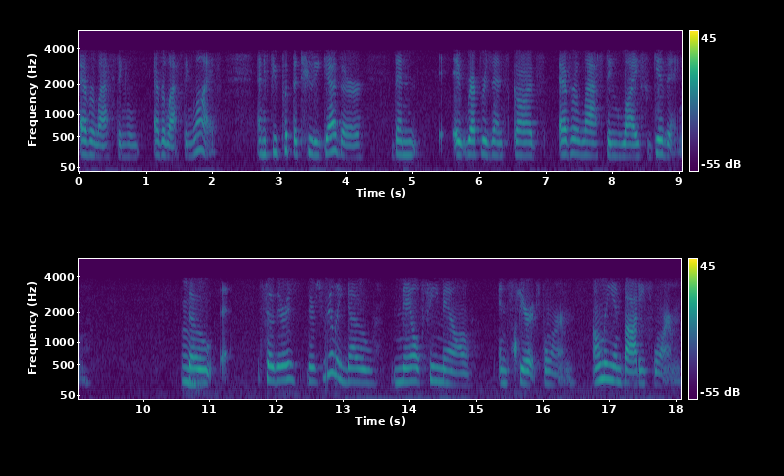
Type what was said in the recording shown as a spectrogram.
everlasting everlasting life. And if you put the two together, then it represents God's everlasting life giving. Mm-hmm. So so there is there's really no male female in spirit form, only in body form,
